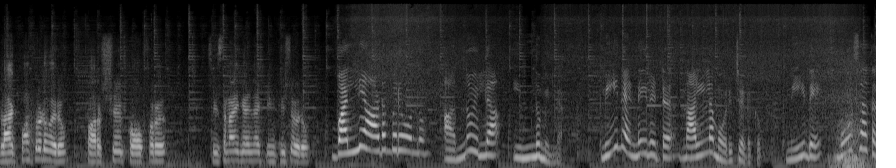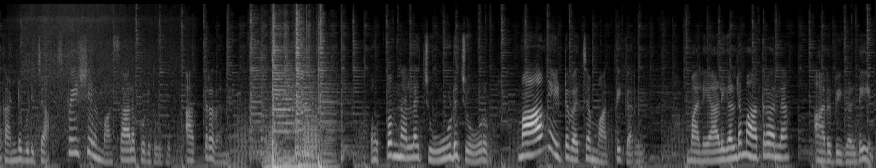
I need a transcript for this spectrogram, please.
ബ്ലാക്ക് പോംഫ്രഡ് വരും പർഷ് കോഫർ സീസൺ ആയി കഴിഞ്ഞാൽ കിങ്ഫിഷ് വരും. വലിയ ആഡംബരമൊന്നും അന്നുമില്ല ഇന്നുമില്ല. മീൻ എണ്ണയിലിട്ട് നല്ല മൊരിച്ചെടുക്കും. മീതെ മൂസാക്ക കണ്ടുപിടിച്ച സ്പെഷ്യൽ മസാലപ്പൊടി തൂക്കും. അത്ര തന്നെ. ഒപ്പം നല്ല ചൂട് ചോറും മാങ്ങയിട്ട് വെച്ച മത്തിക്കറി. മലയാളികളുടെ മാത്രമല്ല അറബികളുടെയും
